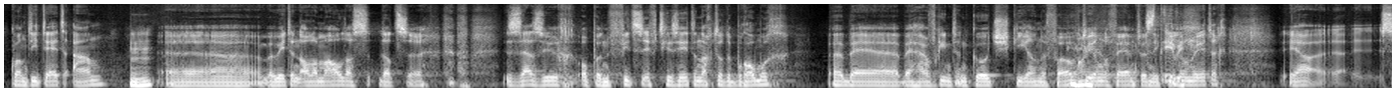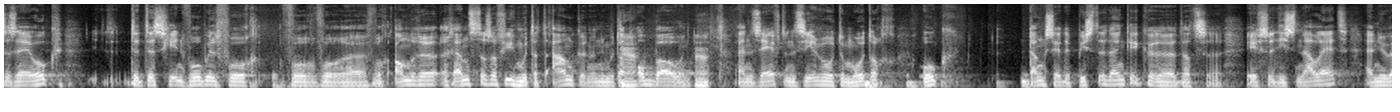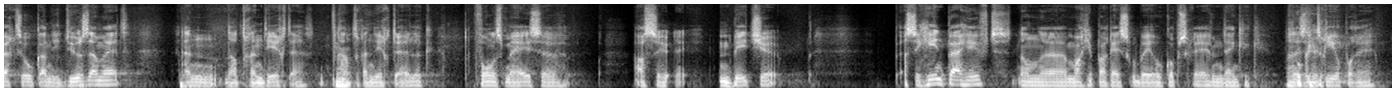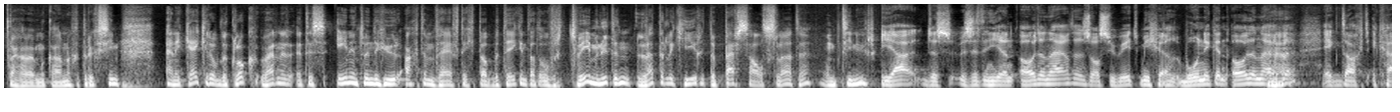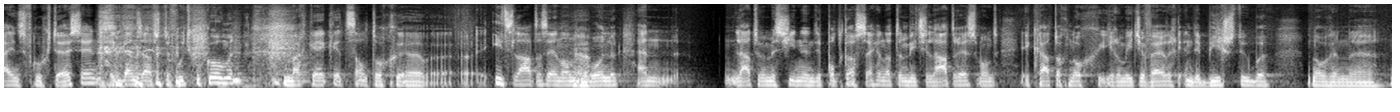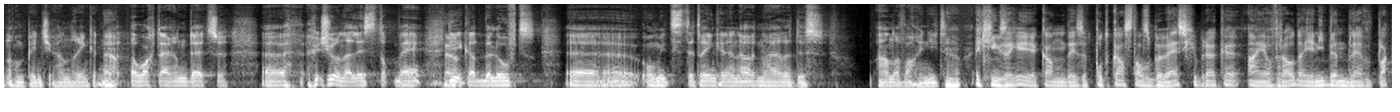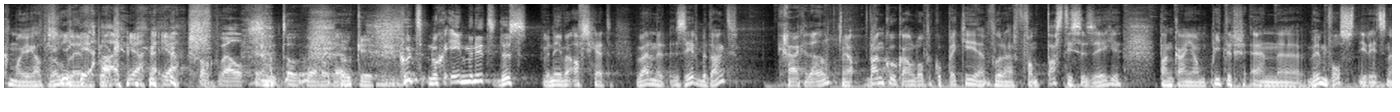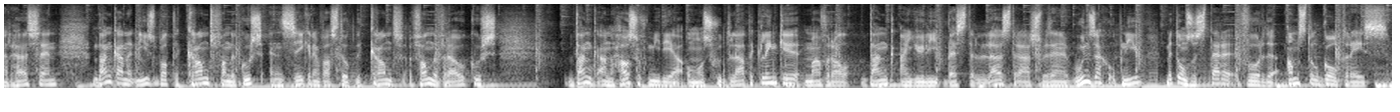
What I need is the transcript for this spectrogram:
trainingskwantiteit aan. Mhm. Eh, we weten allemaal dat ze, dat ze zes uur op een fiets heeft gezeten achter de brommer. eh, bij, bij haar vriend en coach Kieran de Vouw, Amai. 225 Stevig. kilometer. Ja, eh, ze zei ook, dit is geen voorbeeld voor, voor, voor, voor andere rensters. Of je moet dat aankunnen, je moet dat Ja. opbouwen. Ja. En zij heeft een zeer grote motor, ook dankzij de piste, denk ik. dat ze, heeft ze die snelheid en nu werkt ze ook aan die duurzaamheid. En dat rendeert, hè. dat rendeert duidelijk. Volgens mij is ze, als ze een beetje... Als ze geen pech heeft, dan eh, mag je Parijs-Roubaix ook opschrijven, denk ik. Dan is het drie op een rij. Dan gaan we elkaar nog terugzien. En ik kijk hier op de klok. Werner, het is 21 uur 58. Dat betekent dat over twee minuten letterlijk hier de perszaal sluit, hè, om 10 uur. Ja, dus we zitten hier in Oudenaarde. Zoals u weet, Michael, woon ik in Oudenaarde. Ja. Ik dacht, ik ga eens vroeg thuis zijn. Ik ben zelfs te voet gekomen. Maar kijk, het zal toch eh, iets later zijn dan gewoonlijk. En laten we misschien in de podcast zeggen dat het een beetje later is. Want ik ga toch nog hier een beetje verder in de bierstube nog een, eh, nog een pintje gaan drinken. Ja. Er wacht daar een Duitse eh, journalist op mij. Ja. Die ik had beloofd eh, om iets te drinken in Oudenaarde. Dus aan van genieten. Ik ging zeggen, je kan deze podcast als bewijs gebruiken aan jouw vrouw dat je niet bent blijven plakken, maar je gaat wel blijven Ja, plakken. ja, ja, toch wel. Toch wel. Oké, goed. Nog één minuut, dus we nemen afscheid. Werner, zeer bedankt. Graag gedaan. Ja, dank ook aan Lotte Kopecky voor haar fantastische zege. Dank aan Jan Pieter en eh, Wim Vos, die reeds naar huis zijn. Dank aan het Nieuwsblad, de krant van de koers en zeker en vast ook de krant van de vrouwenkoers. Dank aan House of Media om ons goed te laten klinken, maar vooral dank aan jullie beste luisteraars. We zijn woensdag opnieuw met onze sterren voor de Amstel Gold Race.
